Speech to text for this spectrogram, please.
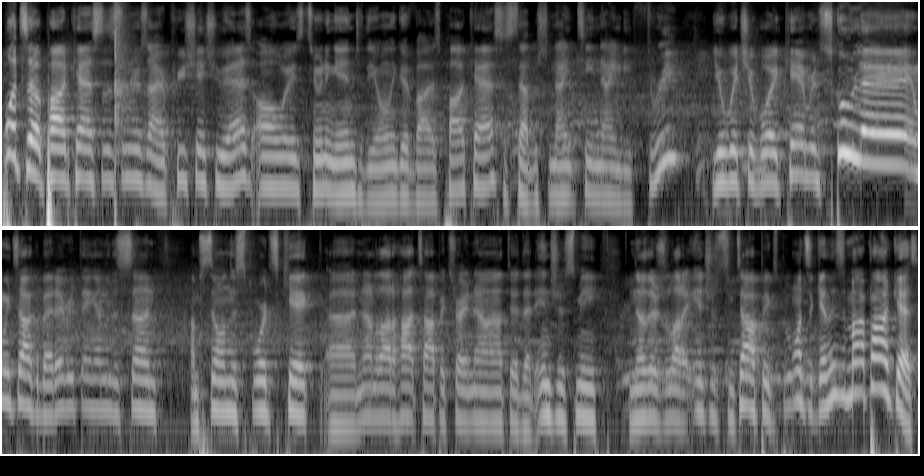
What's up, podcast listeners? I appreciate you, as always, tuning in to the Only Good Vibes podcast, established in 1993. You're with your boy Cameron Schooley, and we talk about everything under the sun. I'm still on the sports kick. Uh, not a lot of hot topics right now out there that interest me. I know there's a lot of interesting topics, but once again, this is my podcast.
